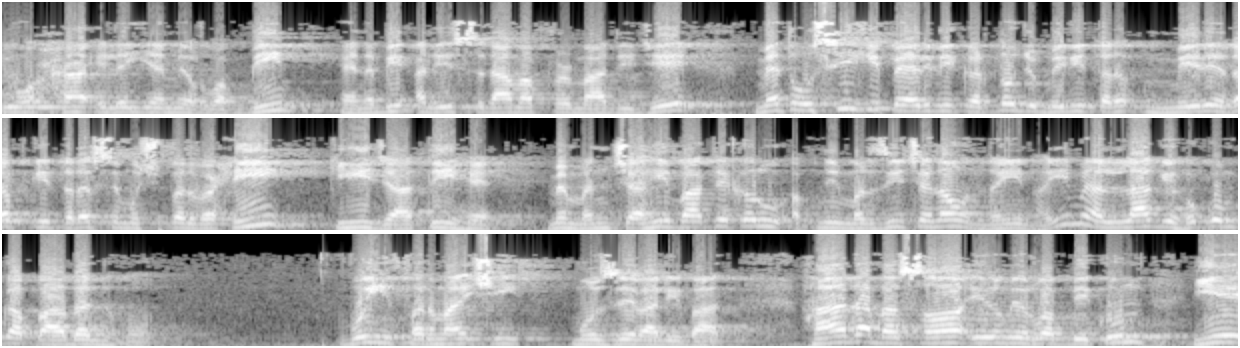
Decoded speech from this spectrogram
یوحى الی من ربی۔ اے نبی علیہ السلام، آپ فرما دیجیے، میں تو اسی کی پیروی کرتا ہوں جو میری طرف، میرے رب کی طرف سے مجھ پر وحی کی جاتی ہے۔ میں من چاہی باتیں کروں، اپنی مرضی چلاؤں۔ نہیں بھائی، میں اللہ کے حکم کا پابند ہوں۔ وہی فرمائشی، موزے والی بات۔ ہادا بصائر من ربکم، یہ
